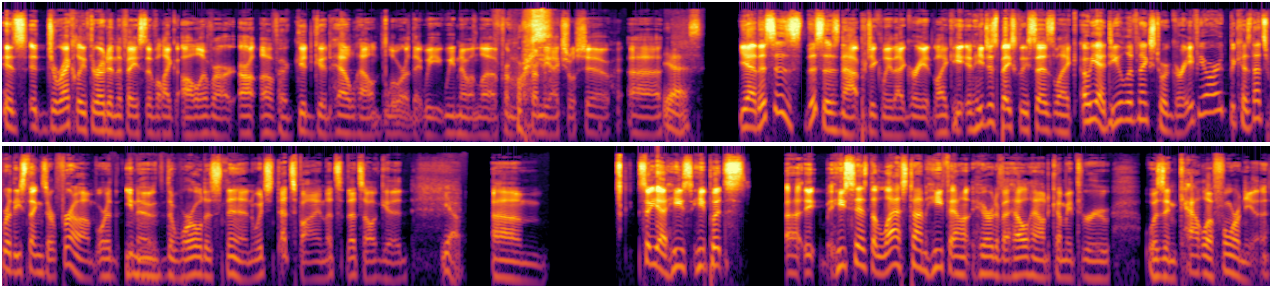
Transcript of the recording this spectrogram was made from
is directly thrown in the face of like all of our, our of our good good hellhound lore that we we know and love from from the actual show. Uh, Yes. Yeah, this is this is not particularly that great. Like, he, and he just basically says like, "Oh yeah, do you live next to a graveyard? Because that's where these things are from, or you know, Mhm. the world is thin." Which that's fine. That's that's all good. Yeah. Um. So yeah, he's he puts. Uh, it- he says the last time he found heard of a hellhound coming through was in California.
